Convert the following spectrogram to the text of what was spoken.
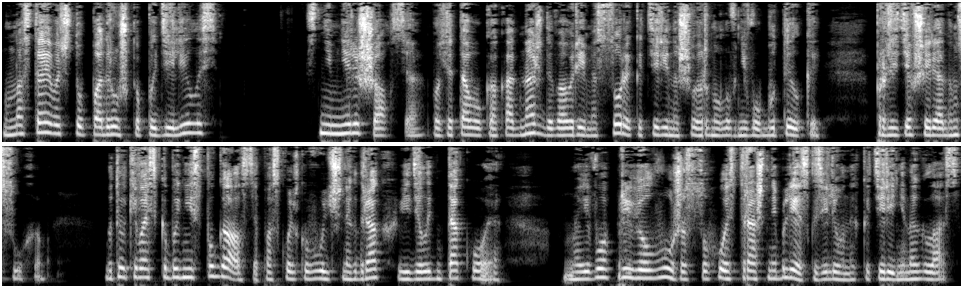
но настаивать, чтобы подружка поделилась, с ним не решался, после того, как однажды во время ссоры Катерина швырнула в него бутылкой, пролетевшей рядом с ухом. Бутылки Васька бы не испугался, поскольку в уличных драках видел не такое. Но его привел в ужас сухой страшный блеск зеленых Катерининых глаз.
